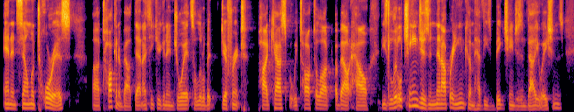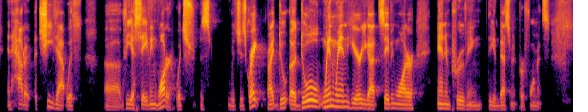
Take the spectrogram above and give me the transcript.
and Anselmo Torres uh, talking about that. And I think you're going to enjoy it. It's a little bit different podcast, but we talked a lot about how these little changes in net operating income have these big changes in valuations and how to achieve that with uh, via saving water, which is which is great, right? Du- a dual win-win here. You got saving water and improving the investment performance.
